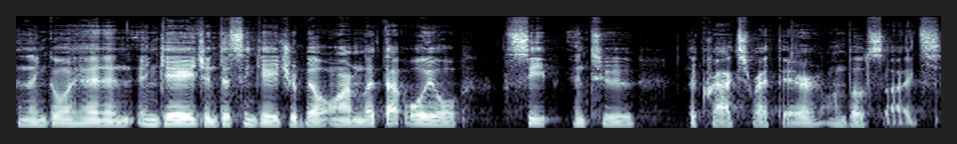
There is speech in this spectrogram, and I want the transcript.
And then go ahead and engage and disengage your bail arm. Let that oil seep into the cracks right there on both sides.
